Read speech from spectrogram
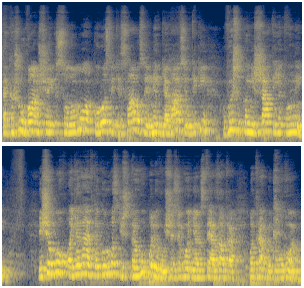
Та кажу вам, що Соломон у розсвіті слави своєї не вдягався у такі вишикані шати, як вони. Якщо Бог одягає в таку розкіш траву польову, що сьогодні росте, а завтра потрапить у вогонь,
